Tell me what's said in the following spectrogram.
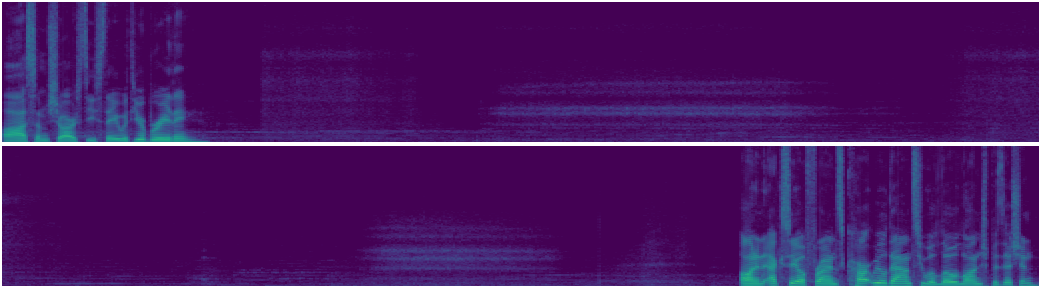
Awesome, Sharsti. Stay with your breathing. On an exhale, friends, cartwheel down to a low lunge position.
